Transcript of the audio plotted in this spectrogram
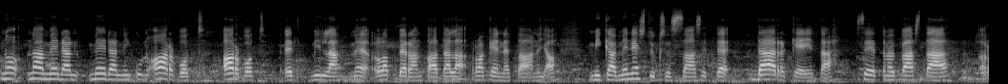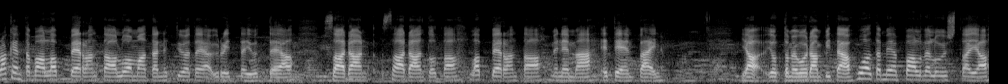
No nämä meidän, meidän niin kuin arvot, arvot että millä me Lappeenrantaa täällä rakennetaan ja mikä menestyksessä on sitten tärkeintä, se, että me päästään rakentamaan Lappeenrantaa, luomaan tänne työtä ja yrittäjyyttä ja saadaan, saadaan tota Lappeenrantaa menemään eteenpäin. Ja jotta me voidaan pitää huolta meidän palveluista ja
